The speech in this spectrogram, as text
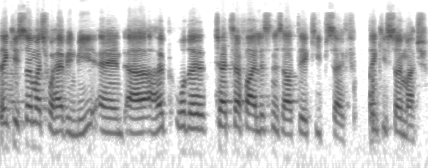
Thank you so much for having me, and uh, I hope all the Chat Sapphire listeners out there keep safe. Thank you so much.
